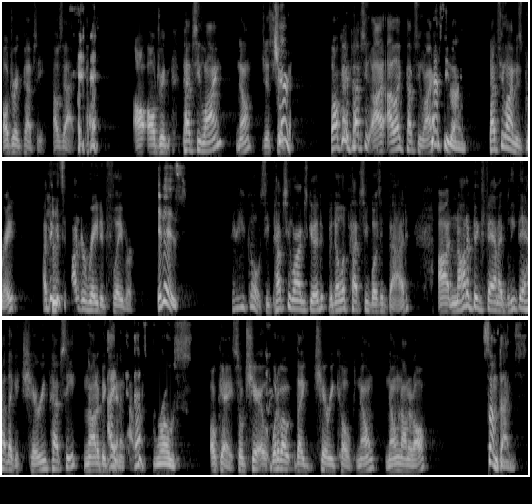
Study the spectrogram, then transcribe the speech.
I'll drink Pepsi. How's that? I'll, I'll drink Pepsi Lime. No, just Sure. Okay, Pepsi. I, I like Pepsi Lime. Pepsi Lime. Pepsi Lime is great. I think it's an underrated flavor. It is. There you go. See, Pepsi Lime's good. Vanilla Pepsi wasn't bad. Uh, not a big fan. I believe they had like a cherry Pepsi. Not a big I, fan of that. that's gross. Okay, so cherry. What about like cherry Coke? No, no, not at all. Sometimes.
